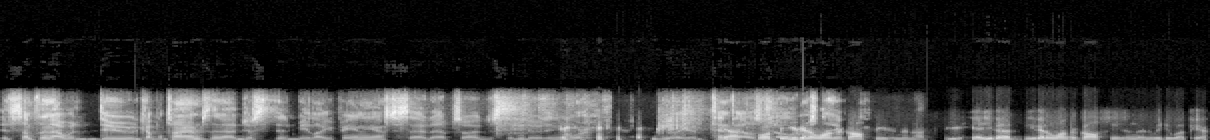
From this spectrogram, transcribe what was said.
it's something I would do a couple times, then I just it'd be like a pain in the ass to set it up, so I just wouldn't do it anymore. Be like a ten yeah. Well, so you get a longer golf season than us. You- Yeah, you got a, you get a longer golf season than we do up here.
